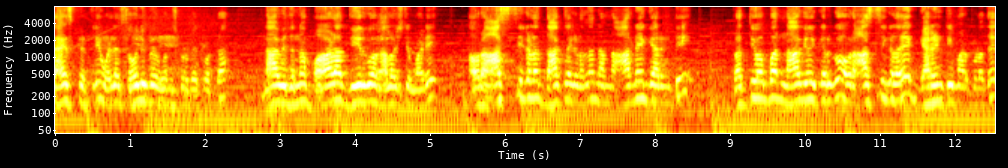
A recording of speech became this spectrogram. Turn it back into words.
ಟ್ಯಾಕ್ಸ್ ಕಟ್ಲಿ ಒಳ್ಳೆ ಸೌಲಭ್ಯ ಒದಗಿಸ್ಕೊಡ್ಬೇಕು ಅಂತ ನಾವಿದನ್ನ ಬಹಳ ದೀರ್ಘವಾಗಿ ಆಲೋಚನೆ ಮಾಡಿ ಅವರ ಆಸ್ತಿಗಳ ದಾಖಲೆಗಳನ್ನ ನಮ್ಮ ಆರನೇ ಗ್ಯಾರಂಟಿ ಪ್ರತಿಯೊಬ್ಬ ನಾಗರಿಕರಿಗೂ ಅವರ ಆಸ್ತಿಗಳೇ ಗ್ಯಾರಂಟಿ ಮಾಡ್ಕೊಡೋದೇ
